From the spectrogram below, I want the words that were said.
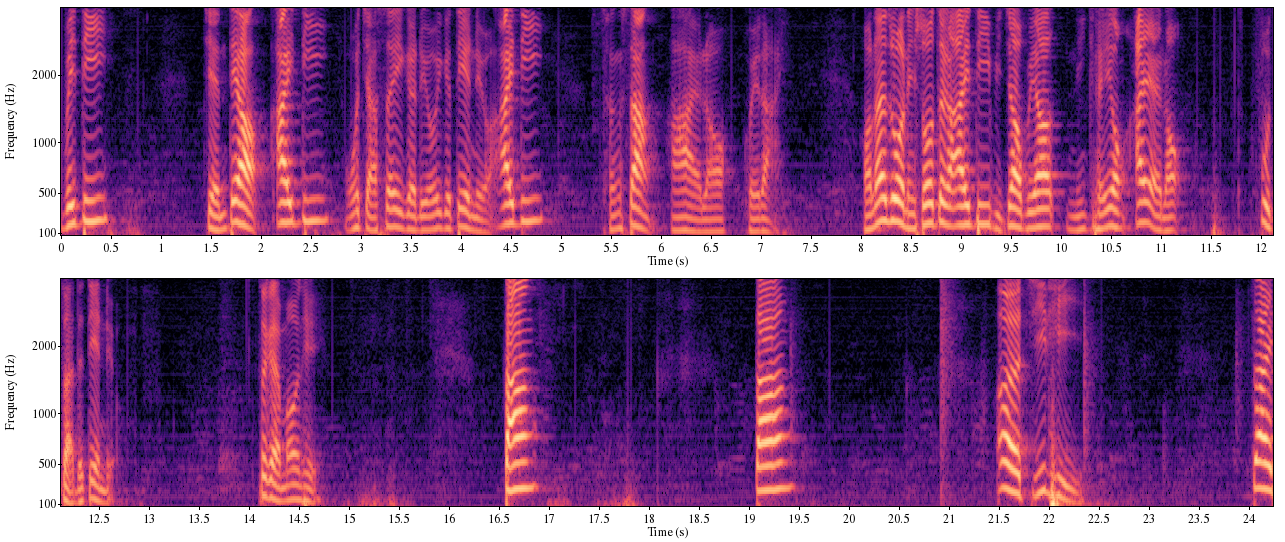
Vd 减掉 Id，我假设一个留一个电流 Id 乘上 RL 回来。好，那如果你说这个 Id 比较不要，你可以用 IL 负载的电流。这个有没有问题？当当二极体。在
